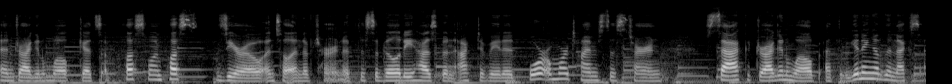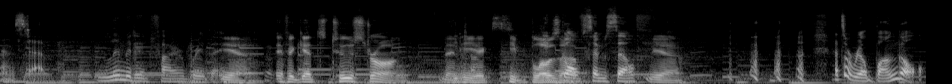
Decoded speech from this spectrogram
and Dragon Whelp gets a plus one plus zero until end of turn. If this ability has been activated four or more times this turn, sack Dragon Whelp at the beginning of the next end step. Limited fire breathing. Yeah. If it gets too strong, then he, he, blows up. Engulfs himself. Yeah. That's a real bungle.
